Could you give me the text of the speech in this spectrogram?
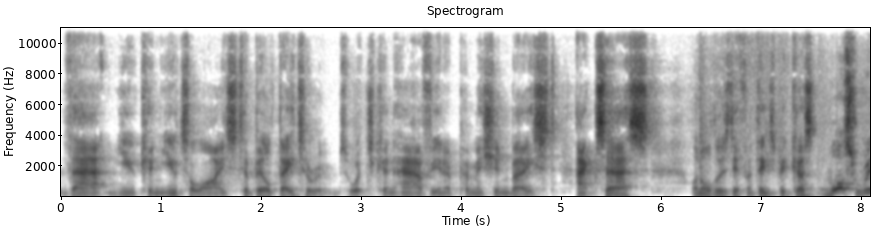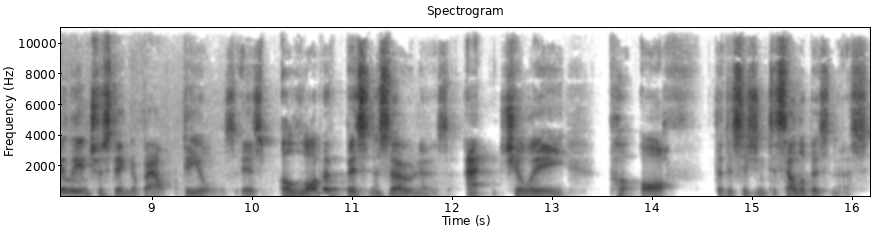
that you can utilize to build data rooms, which can have, you know, permission based access on all those different things. Because what's really interesting about deals is a lot of business owners actually put off the decision to sell a business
